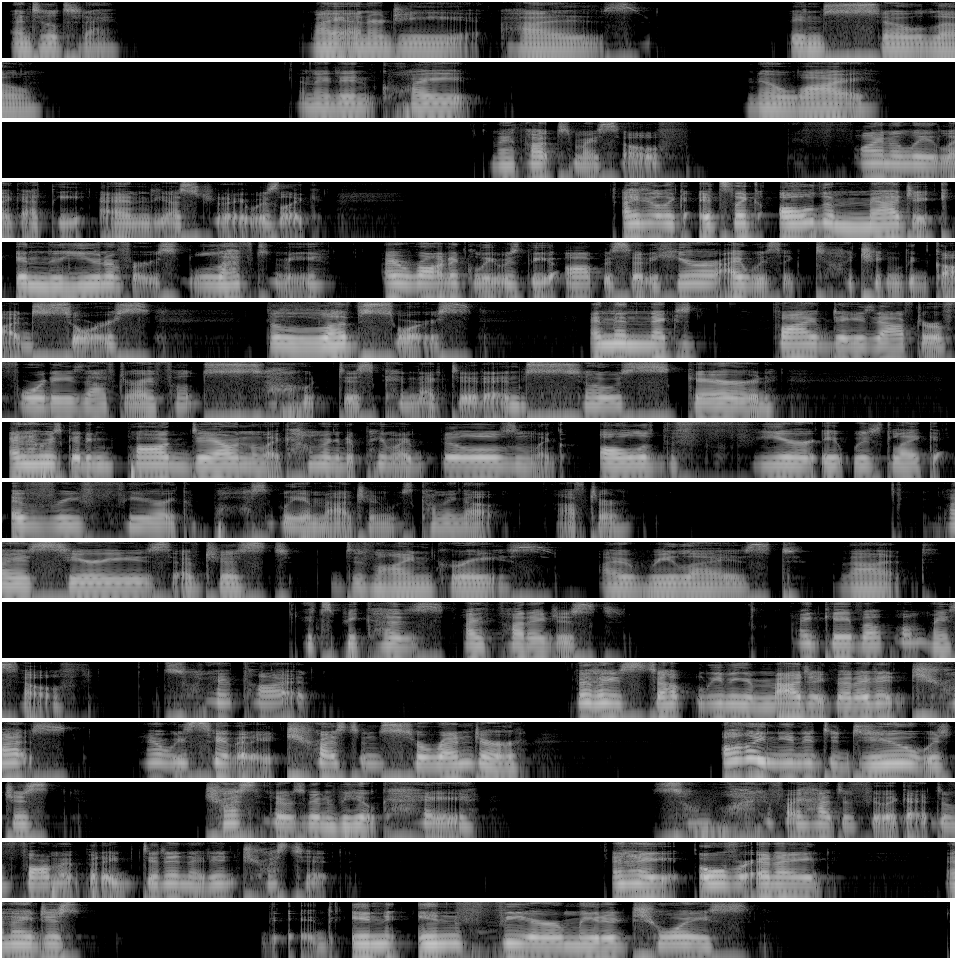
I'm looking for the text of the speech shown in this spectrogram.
until today, my energy has been so low. And I didn't quite know why. And I thought to myself, finally, like at the end yesterday, was like, I feel like it's like all the magic in the universe left me. Ironically, it was the opposite. Here I was like touching the God source, the love source. And the next five days after or four days after, I felt so disconnected and so scared. And I was getting bogged down and like, how am I going to pay my bills? And like all of the fear. It was like every fear I could possibly imagine was coming up after. By a series of just divine grace, I realized that it's because I thought I just, I gave up on myself. That's what I thought. That I stopped believing in magic, that I didn't trust. I always say that I trust and surrender. All I needed to do was just trust that I was going to be okay. So what if I had to feel like I had to vomit, but I didn't? I didn't trust it. And I over and I and I just in in fear made a choice.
